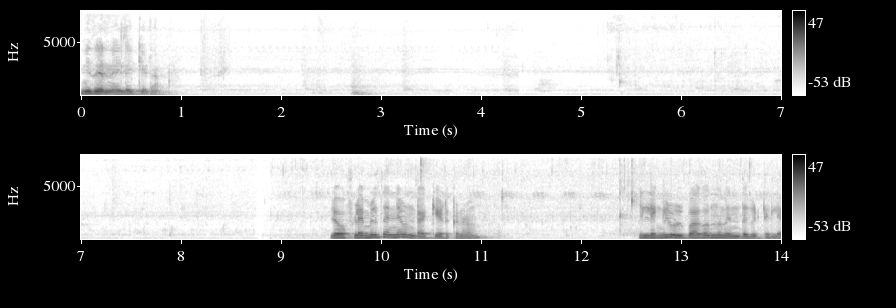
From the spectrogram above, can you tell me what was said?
ഇനി ഇത് എണ്ണയിലേക്ക് ലോ ഫ്ലെയിമിൽ തന്നെ ഉണ്ടാക്കിയെടുക്കണം. ഇല്ലെങ്കിൽ ഉൾഭാഗം ഒന്നും വെന്ത് കിട്ടില്ല.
